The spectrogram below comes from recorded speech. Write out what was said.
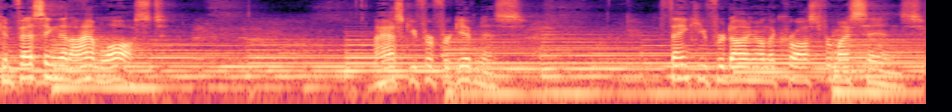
confessing that I am lost. I ask you for forgiveness. Thank you for dying on the cross for my sins.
